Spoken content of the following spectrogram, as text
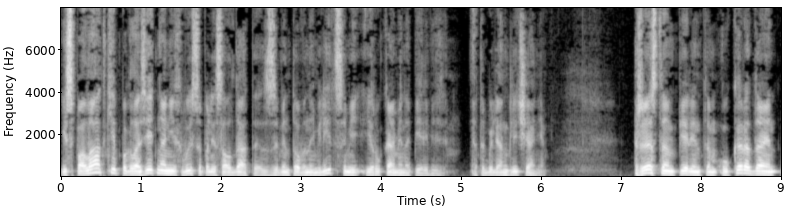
из палатки поглазеть на них высыпали солдаты с забинтованными лицами и руками на перевязи. Это были англичане. Жестом, перинтом у Кэродайн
